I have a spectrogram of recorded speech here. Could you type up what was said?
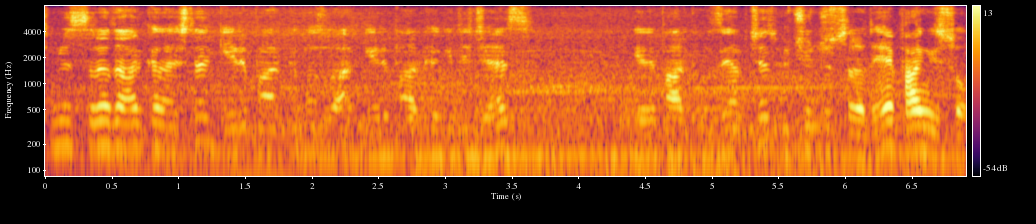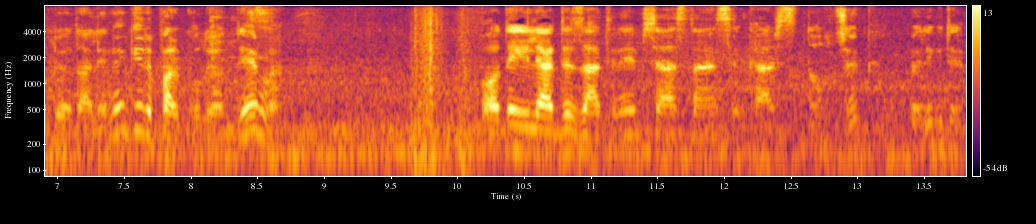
Şimdi sırada arkadaşlar geri parkımız var. Geri parka gideceğiz. Geri parkımızı yapacağız. Üçüncü sırada hep hangisi oluyordu Alena? Geri park oluyor değil mi? O da ileride zaten hepsi hastanesinin karşısında olacak. Böyle gidelim.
